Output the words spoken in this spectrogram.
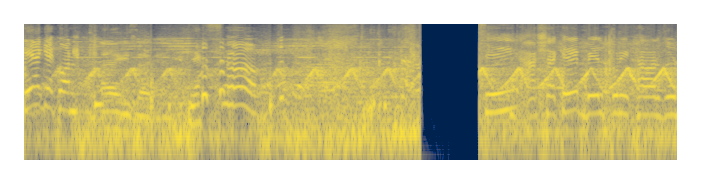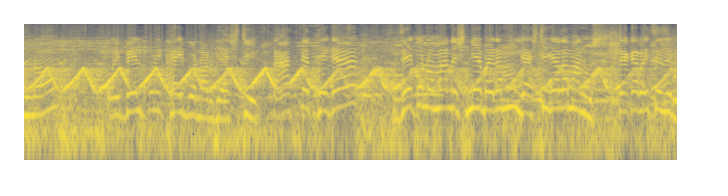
কে আগে কোন? দেখছ সেই আশাকে বেলপুরি খাওয়ার জন্য ওই বেলপুরি খাইব না গ্যাস্ট্রিক। তা আজকে থেকে যে কোনো মানুষ নিয়ে বাইরাম গ্যাস্ট্রিক গেলা মানুষ টাকা বেঁচে দিব।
